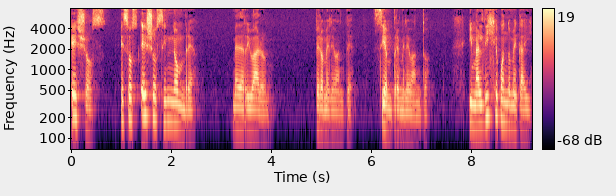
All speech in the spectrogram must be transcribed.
Ellos, esos ellos sin nombre, me derribaron, pero me levanté, siempre me levanto, y maldije cuando me caí.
